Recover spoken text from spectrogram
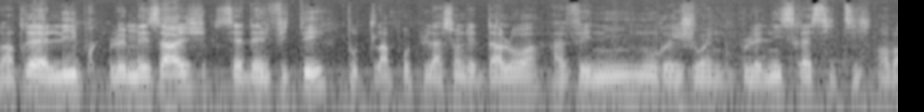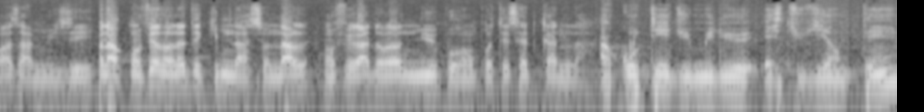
l'entrée est libre. Le message, c'est d'inviter toute la population de Daloa à venir nous rejoindre pour le Nice City. On va s'amuser. On a confiance dans notre équipe nationale. On fera de notre mieux pour remporter cette canne-là. À côté du milieu estudiantin,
